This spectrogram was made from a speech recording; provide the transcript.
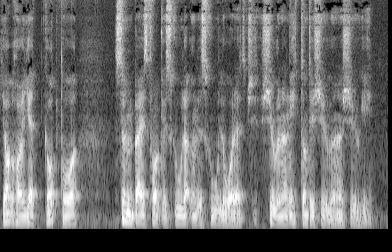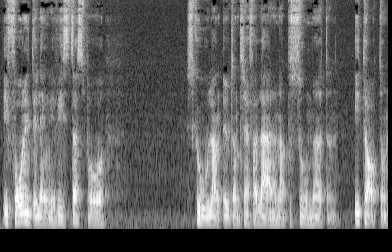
Jag har gett, gått på Sundbergs folkhögskola under skolåret 2019 till 2020. Vi får inte längre vistas på skolan utan träffa lärarna på Zoom-möten. I datorn.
